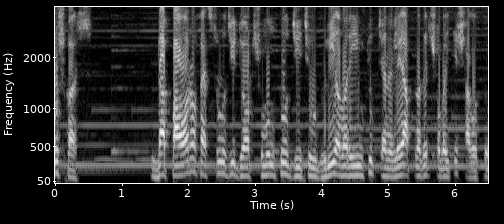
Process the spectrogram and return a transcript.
নমস্কার। The power of astrology dot Sumanta G Chowdhury আমার ইউটিউব চ্যানেলে আপনাদের সবাইকে স্বাগত।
